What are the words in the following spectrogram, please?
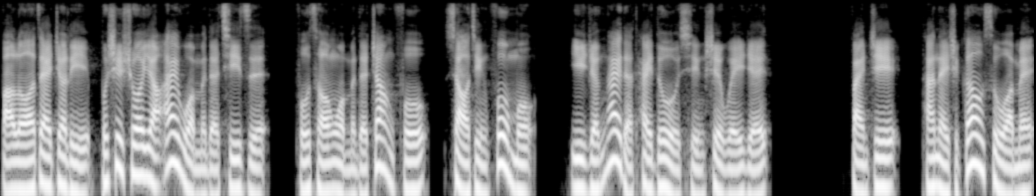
保罗在这里不是说要爱我们的妻子，服从我们的丈夫，孝敬父母，以仁爱的态度行事为人。反之。他乃是告诉我们，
